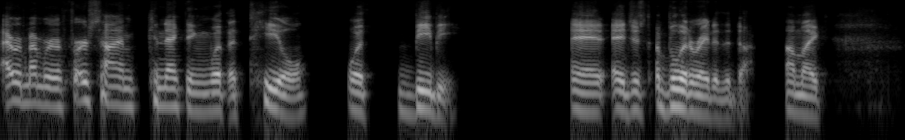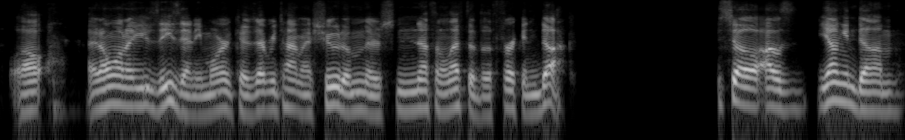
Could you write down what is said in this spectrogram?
I remember the first time connecting with a teal with BB, and it just obliterated the duck. I'm like, well, I don't want to use these anymore because every time I shoot them, there's nothing left of the freaking duck. So I was young and dumb.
